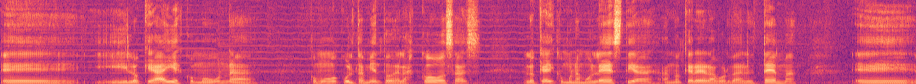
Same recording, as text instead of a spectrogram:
Eh, y lo que hay es como una como un ocultamiento de las cosas, lo que hay es como una molestia a no querer abordar el tema. Eh,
